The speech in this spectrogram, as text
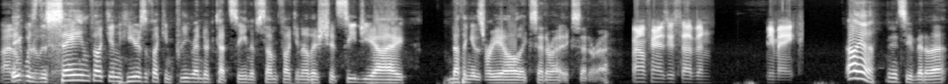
I don't It was really the care. same fucking here's a fucking pre-rendered cutscene of some fucking other shit CGI, nothing is real, etc., etc. Final Fantasy VII remake. Oh yeah, we did see a bit of that.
